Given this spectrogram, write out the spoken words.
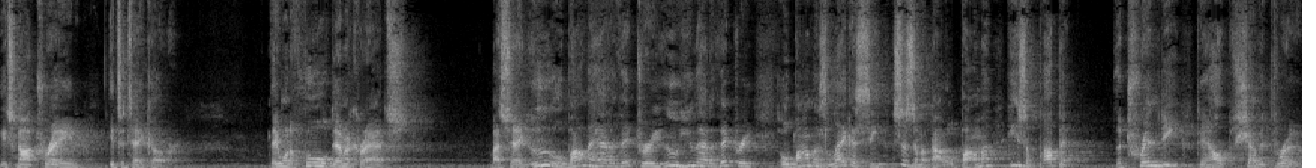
It's not trade, it's a takeover. They want to fool Democrats by saying, Ooh, Obama had a victory. Ooh, you had a victory. Obama's legacy. This isn't about Obama. He's a puppet, the trendy to help shove it through.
